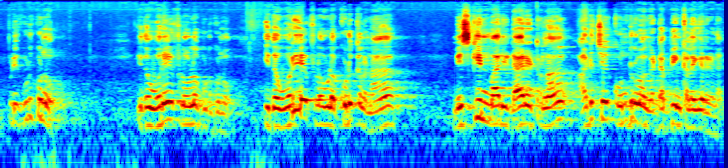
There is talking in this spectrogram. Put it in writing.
இப்படி கொடுக்கணும். இதை ஒரே ஃப்ளோவில் கொடுக்கணும். இதை ஒரே ஃப்ளோவில் கொடுக்கலனா மிஸ்கின் மாதிரி டைரக்டர்லாம் அடிச்சே கொண்டுருவாங்க டப்பிங் கலைஞர்களை.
